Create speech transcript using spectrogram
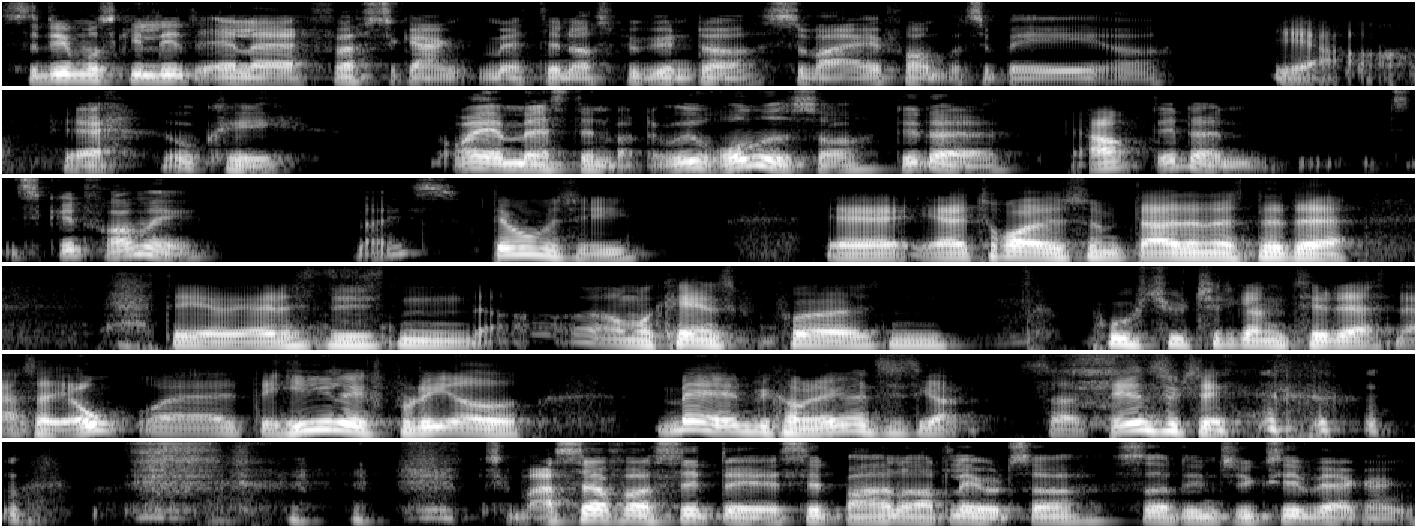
Så det er måske lidt eller første gang, med at den også begyndte at sveje frem og tilbage. Og... Ja. Ja, okay. Og ja, Mads, den var derude i rummet så. Det er da, ja. det er da en, et skridt fremad. Nice. Det må man sige. Ja, jeg tror, som der er den der sådan lidt, ja, det er det er sådan amerikansk på sådan positiv tilgang til det. Altså jo, øh, det hele eksploderede, men vi kom længere end sidste gang, så det er en succes. vi skal bare sørge for at sætte, uh, sætte barn ret lavt, så, så er det en succes hver gang.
